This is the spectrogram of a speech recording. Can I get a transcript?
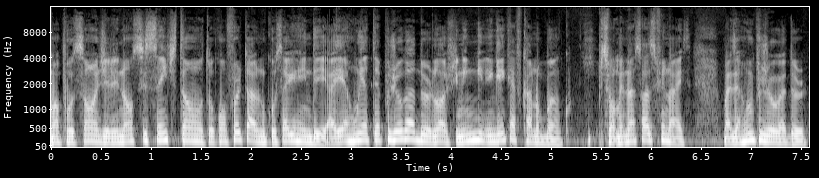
Uma posição onde ele não se sente tão, tão confortável, não consegue render. Aí é ruim até pro jogador, lógico. Ninguém, ninguém quer ficar no banco, principalmente nas fases finais. Mas é ruim pro jogador.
